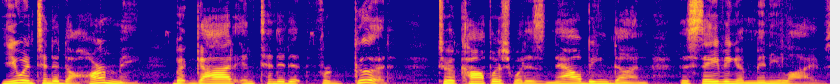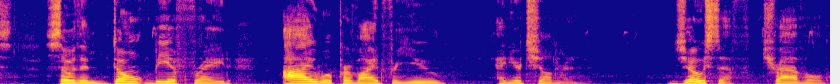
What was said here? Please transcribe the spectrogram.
You intended to harm me, but God intended it for good to accomplish what is now being done, the saving of many lives. So then don't be afraid. I will provide for you and your children. Joseph traveled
